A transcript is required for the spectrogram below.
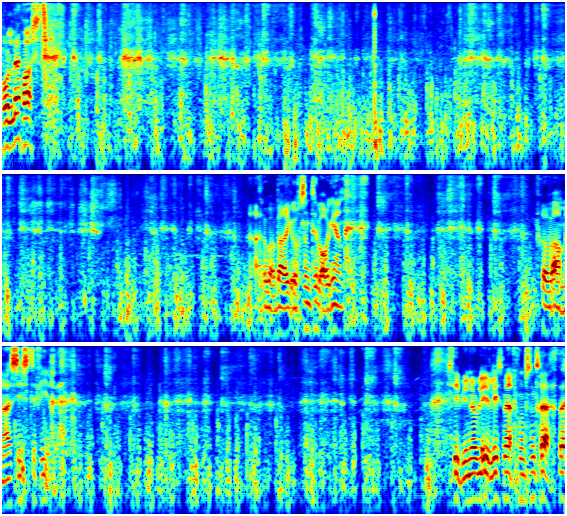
hold deg fast. Det var Bergersen tilbake igjen. Prøve å være med siste fire. De begynner å bli litt mer konsentrerte.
